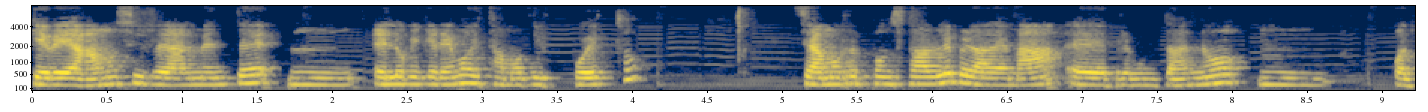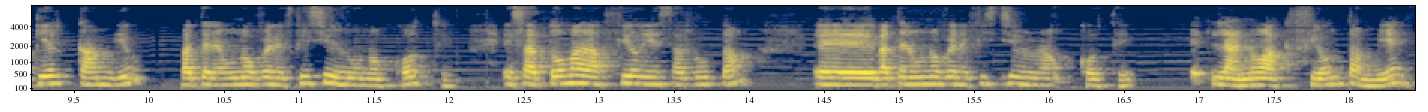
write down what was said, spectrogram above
que veamos si realmente mm, es lo que queremos y estamos dispuestos seamos responsables, pero además eh, preguntarnos mm, cualquier cambio va a tener unos beneficios y unos costes. Esa toma de acción y esa ruta va a tener unos beneficios y unos costes. La no acción también.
